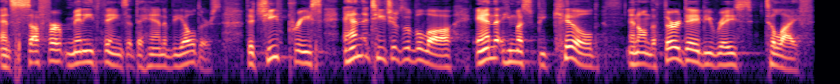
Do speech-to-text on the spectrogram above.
and suffer many things at the hand of the elders, the chief priests, and the teachers of the law, and that he must be killed and on the third day be raised to life.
